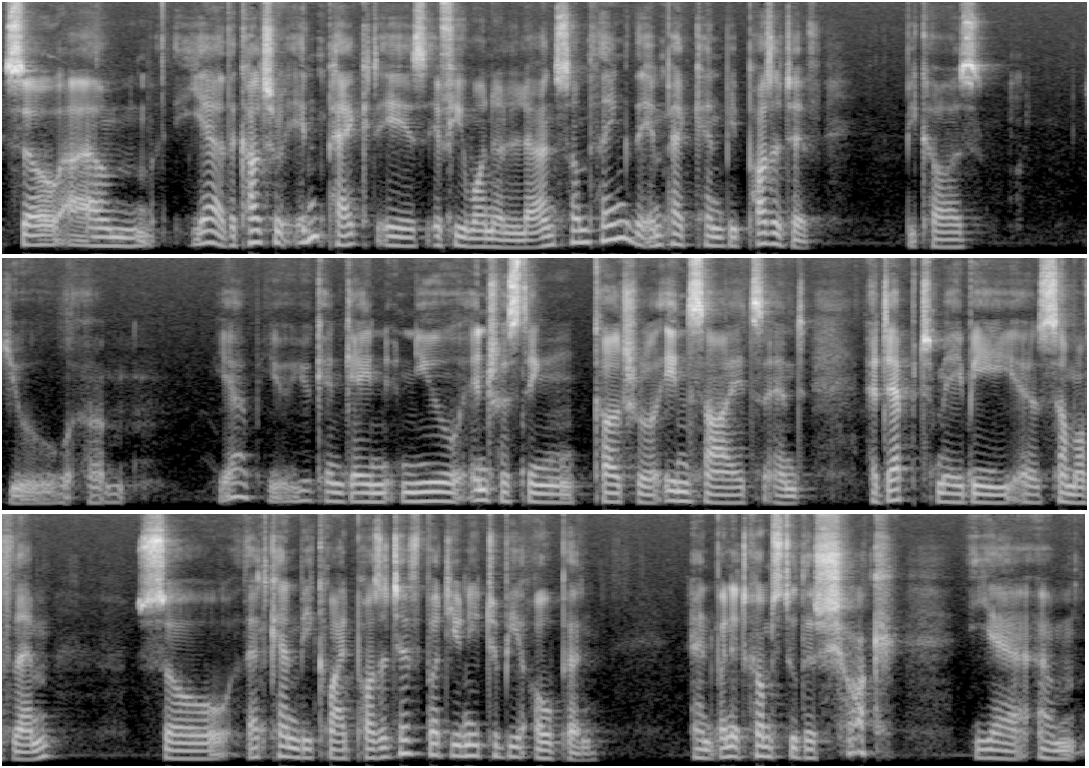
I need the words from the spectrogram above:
So, um, yeah, the cultural impact is if you want to learn something, the impact can be positive because you, um, yeah, you, you can gain new, interesting cultural insights and adapt maybe uh, some of them. So that can be quite positive, but you need to be open. And when it comes to the shock, yeah, um,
